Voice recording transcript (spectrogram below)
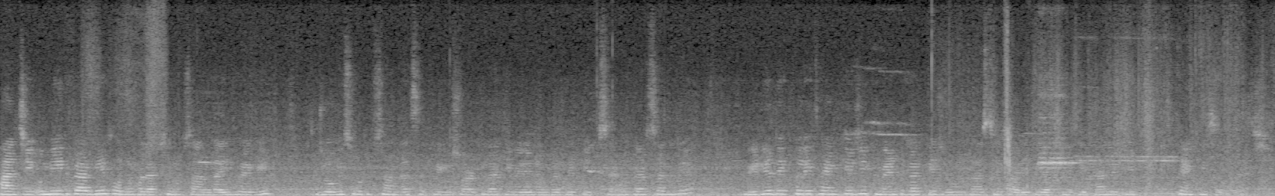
ਹਾਂਜੀ, ਉਮੀਦ ਕਰਦੀ ਹਾਂ ਤੁਹਾਨੂੰ ਕਲੈਕਸ਼ਨ ਪਸੰਦ ਆਈ ਹੋਵੇਗੀ। ਜੋ ਵੀ ਸੂਟ ਪਸੰਦ ਆ ਸਕਰੀਨਸ਼ਾਟ ਲੈ ਕੇ ਮੇਰੇ ਨੰਬਰ ਤੇ ਪਿਕ ਸੈਂਡ ਕਰ ਸਕਦੇ ਹੋ। ਵੀਡੀਓ ਦੇਖਣ ਲਈ ਥੈਂਕ ਯੂ ਜੀ। ਕਮੈਂਟ ਕਰਕੇ ਜ਼ਰੂਰ ਦੱਸਿਓ ਸਾਰੀ ਕਲੈਕਸ਼ਨ ਕਿੱਦਾਂ ਲੱਗੀ ਥੈਂਕ ਯੂ ਸੋ ਮਚ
